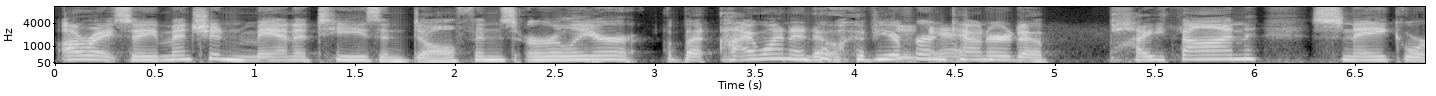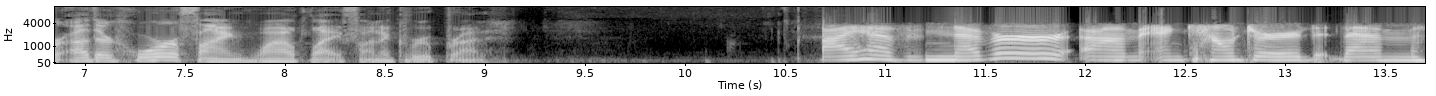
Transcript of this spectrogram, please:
All right. So you mentioned manatees and dolphins earlier, mm-hmm. but I want to know have you ever yeah. encountered a python, snake, or other horrifying wildlife on a group run? I have never um, encountered them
